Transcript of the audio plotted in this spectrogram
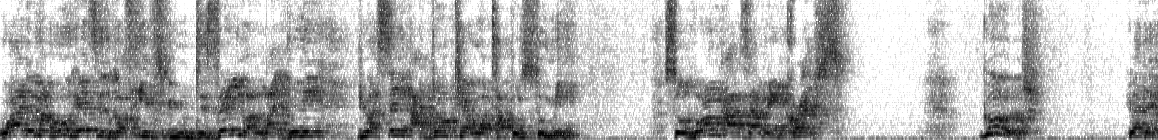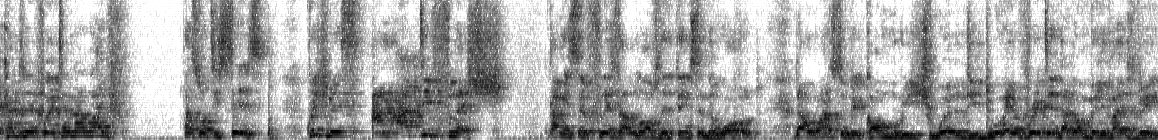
Why the man who hates it? Because if you disdain your life, meaning you are saying, I don't care what happens to me. So long as I'm in Christ, good. You are the candidate for eternal life. That's what he says. Which means an active flesh. That means a flesh that loves the things in the world, that wants to become rich, wealthy, do everything that unbeliever is doing,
